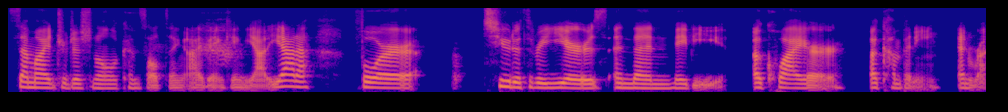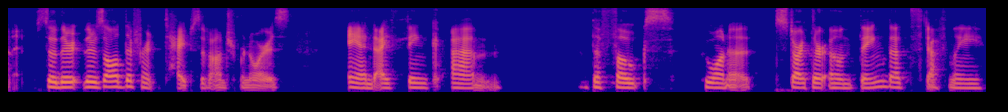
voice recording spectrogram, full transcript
semi-traditional consulting, iBanking, yada yada, for two to three years, and then maybe acquire a company and run it. So there there's all different types of entrepreneurs. And I think um the folks who want to start their own thing, that's definitely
